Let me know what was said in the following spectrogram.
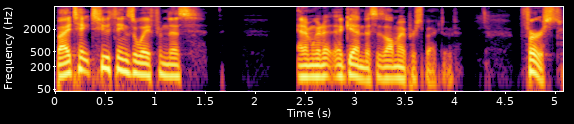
But I take two things away from this and I'm going to, again, this is all my perspective. First,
